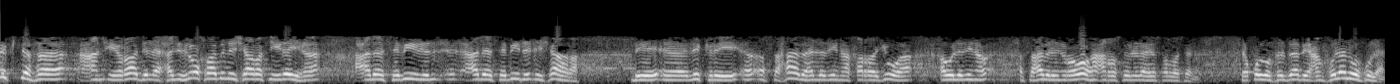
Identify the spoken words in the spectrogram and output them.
واكتفى عن إيراد الأحاديث الأخرى بالإشارة إليها على سبيل على سبيل الإشارة بذكر الصحابة الذين خرجوها أو الذين الصحابة الذين رووها عن رسول الله صلى الله عليه وسلم. يقول في الباب عن فلان وفلان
